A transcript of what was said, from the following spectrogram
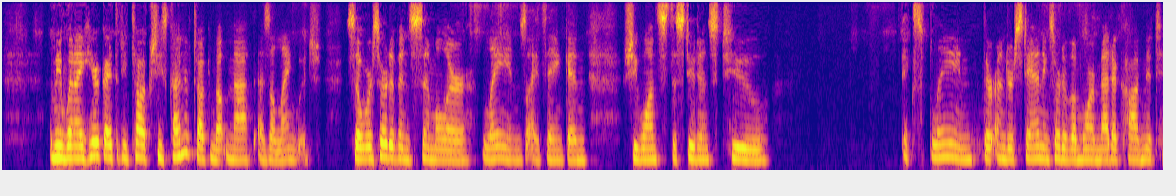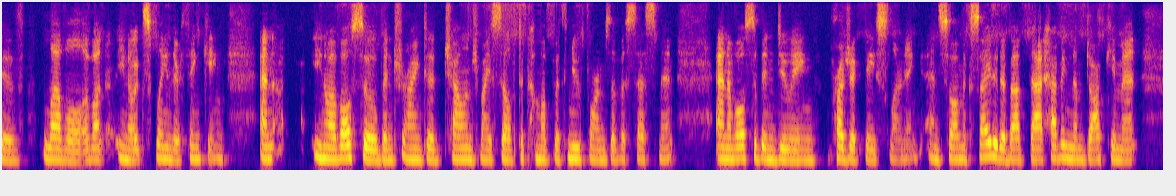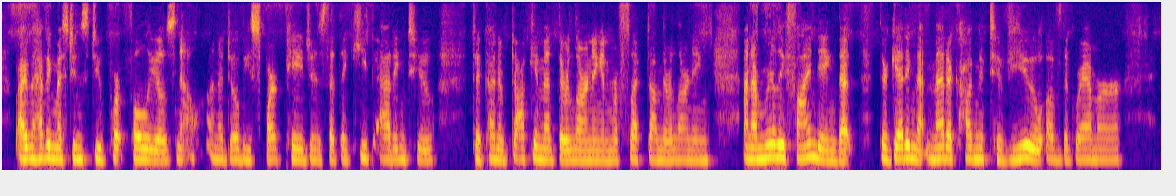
I mean, when I hear Gayatri talk, she's kind of talking about math as a language. So we're sort of in similar lanes, I think, and she wants the students to explain their understanding, sort of a more metacognitive level of, you know, explain their thinking. And, you know, I've also been trying to challenge myself to come up with new forms of assessment. And I've also been doing project-based learning. And so I'm excited about that, having them document. I'm having my students do portfolios now on Adobe Spark pages that they keep adding to to kind of document their learning and reflect on their learning. And I'm really finding that they're getting that metacognitive view of the grammar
